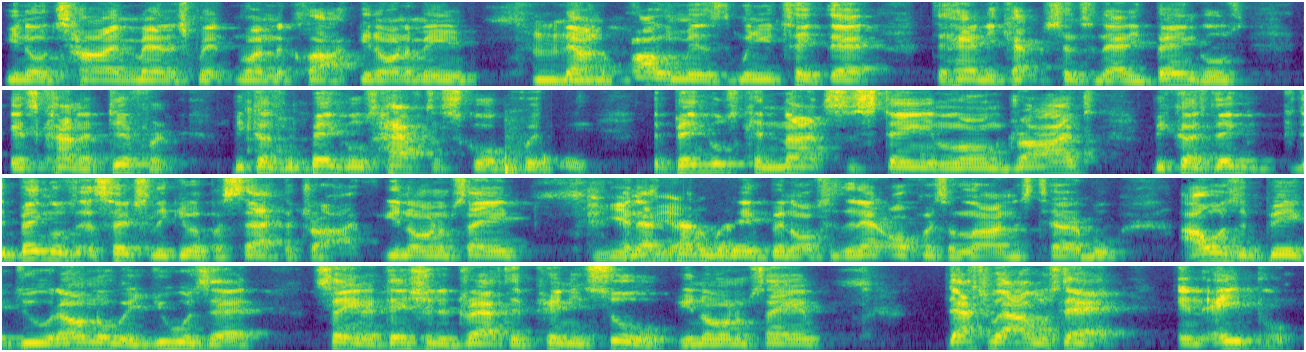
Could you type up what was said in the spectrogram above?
you know, time management, run the clock. You know what I mean? Mm-hmm. Now the problem is when you take that to handicap the Cincinnati Bengals, it's kind of different because the Bengals have to score quickly. The Bengals cannot sustain long drives because they the Bengals essentially give up a sack a drive. You know what I'm saying? Yeah, and that's yeah. kind of where they've been off season. That offensive line is terrible. I was a big dude. I don't know where you was at saying that they should have drafted Penei Sewell. You know what I'm saying? That's where I was at in April.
